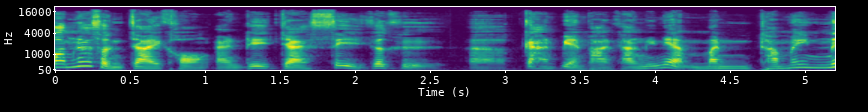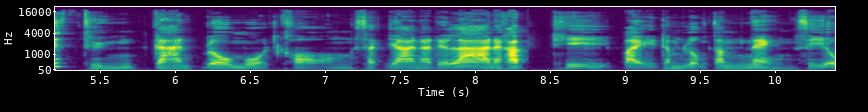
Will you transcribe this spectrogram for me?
ความน่าสนใจของแอนดี้แจสซี่ก็คืออการเปลี่ยนผ่านครั้งนี้เนี่ย มันทำให้นึกถึงการโปรโมทของสัตยานาเดล่านะครับ ที่ไปดำรงตำแหน่ง CEO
